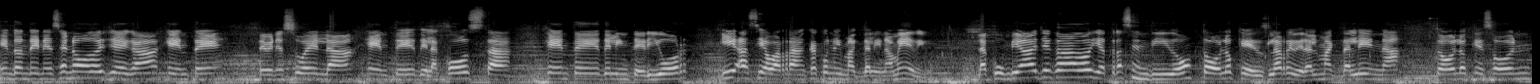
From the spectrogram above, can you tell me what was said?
en donde en ese nodo llega gente de Venezuela, gente de la costa, gente del interior y hacia Barranca con el Magdalena Medio. La cumbia ha llegado y ha trascendido todo lo que es la Ribera del Magdalena, todo lo que son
